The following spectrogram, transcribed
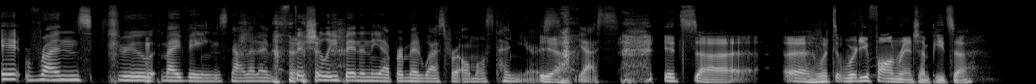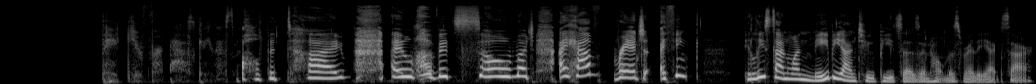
It runs through my veins now that I've officially been in the upper Midwest for almost 10 years. Yeah. Yes. It's uh, uh what? Where do you fall on ranch on pizza? Thank you for asking this all the time. I love it so much. I have ranch, I think, at least on one, maybe on two pizzas in home is where the eggs are.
